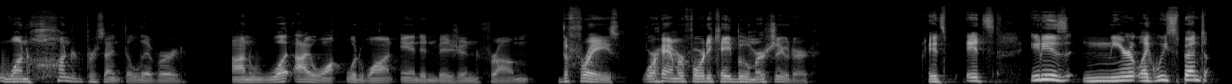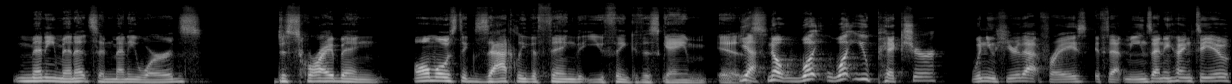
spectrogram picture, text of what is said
100% delivered on what i want would want and envision from the phrase warhammer 40k boomer shooter. It's it's it is near like we spent many minutes and many words describing almost exactly the thing that you think this game is. Yeah, no, what what you picture when you hear that phrase, if that means anything to you,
